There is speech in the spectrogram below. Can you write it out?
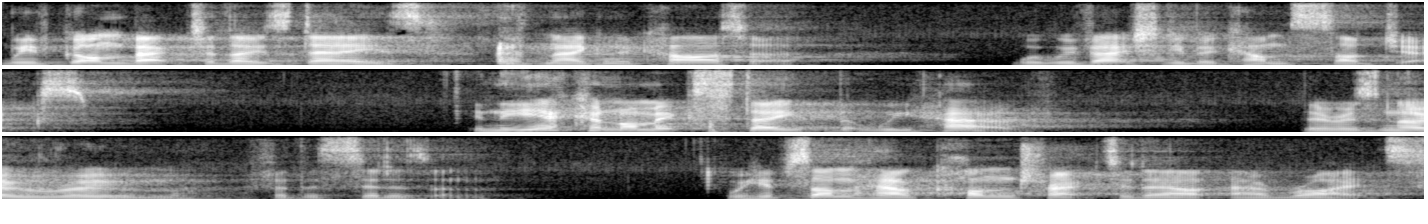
we've gone back to those days of Magna Carta where we've actually become subjects. In the economic state that we have, there is no room for the citizen. We have somehow contracted out our rights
